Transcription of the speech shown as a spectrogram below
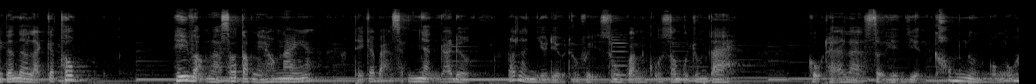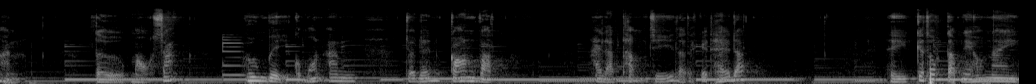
Nay đến đây là kết thúc. Hy vọng là sau tập ngày hôm nay á, thì các bạn sẽ nhận ra được rất là nhiều điều thú vị xung quanh cuộc sống của chúng ta. Cụ thể là sự hiện diện không ngừng của ngũ hành Từ màu sắc, hương vị của món ăn cho đến con vật hay là thậm chí là cái thế đất. Thì kết thúc tập ngày hôm nay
